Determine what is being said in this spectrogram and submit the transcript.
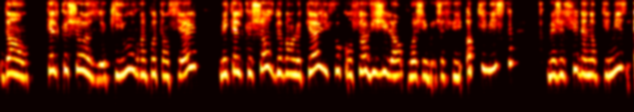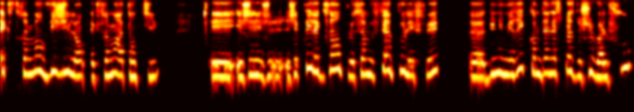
dans quelque chose qui ouvre un potentiel, mais quelque chose devant lequel il faut qu'on soit vigilant. Moi, je suis optimiste, mais je suis d'un optimisme extrêmement vigilant, extrêmement attentif. Et, j'ai pris l'exemple, ça me fait un peu l'effet euh, du numérique comme d'un espèce de cheval fou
